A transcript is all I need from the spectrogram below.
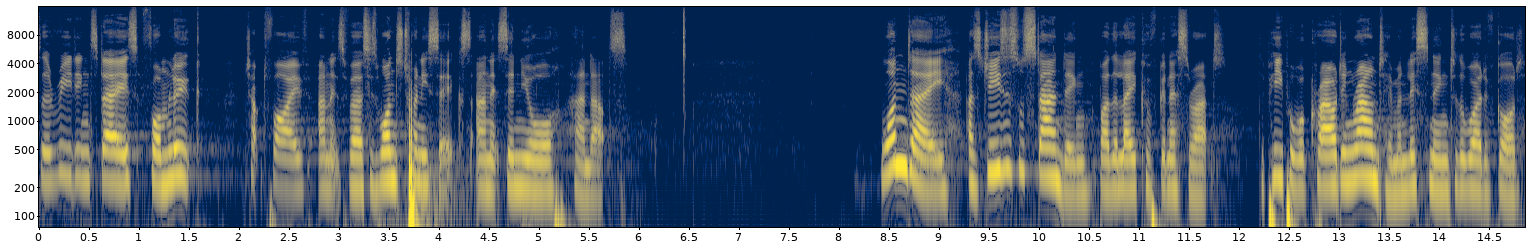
So the reading today is from Luke chapter 5, and it's verses 1 to 26, and it's in your handouts. One day, as Jesus was standing by the lake of Gennesaret, the people were crowding round him and listening to the word of God.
